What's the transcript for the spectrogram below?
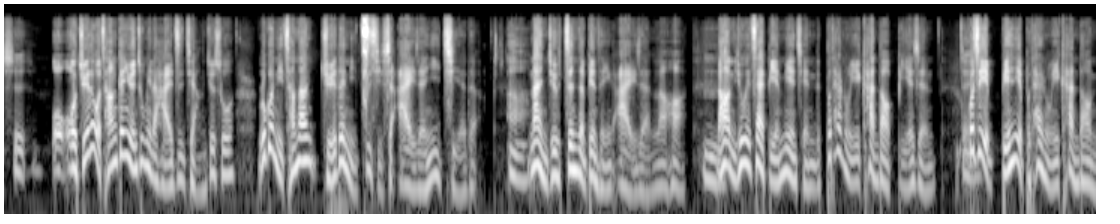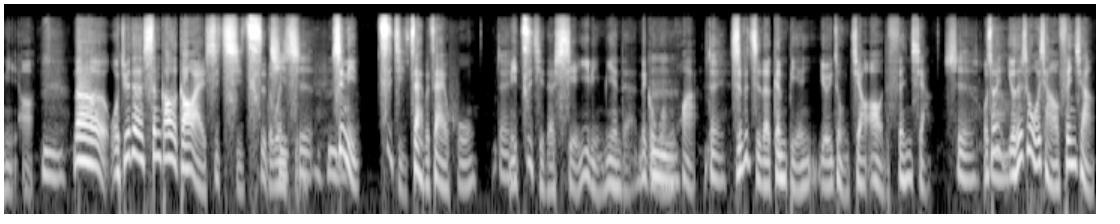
是我我觉得我常跟原住民的孩子讲，就是说，如果你常常觉得你自己是矮人一截的，啊那你就真的变成一个矮人了哈。嗯然后你就会在别人面前，你不太容易看到别人，对或者也别人也不太容易看到你啊。嗯那我觉得身高的高矮是其次的问题，其次嗯是你自己在不在乎对你自己的血液里面的那个文化，对值不值得跟别人有一种骄傲的分享？是我说啊有的时候我想要分享。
